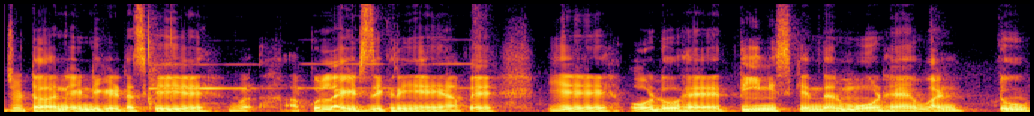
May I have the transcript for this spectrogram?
जो टर्न इंडिकेटर्स के ये आपको लाइट्स दिख रही हैं यहाँ पे, ये ओडो है, तीन इसके अंदर मोड है वन टू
